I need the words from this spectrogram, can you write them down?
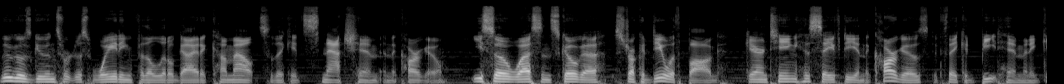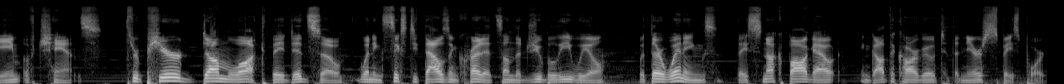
Lugo's goons were just waiting for the little guy to come out so they could snatch him and the cargo. Iso, Wes, and Skoga struck a deal with Bog, guaranteeing his safety and the cargo's if they could beat him in a game of chance. Through pure dumb luck, they did so, winning 60,000 credits on the Jubilee Wheel. With their winnings, they snuck Bog out and got the cargo to the nearest spaceport.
